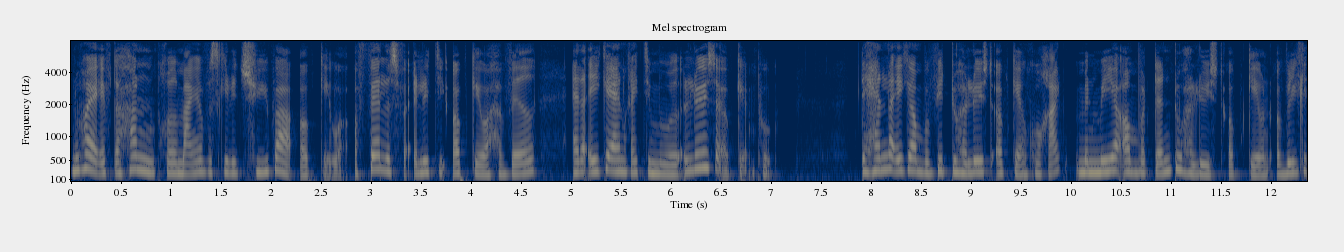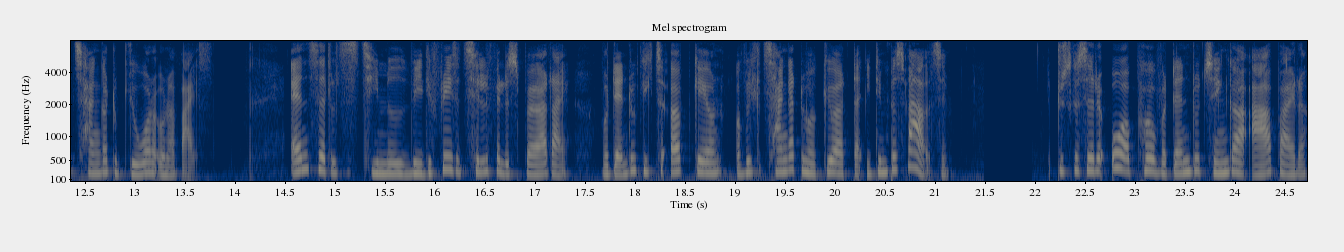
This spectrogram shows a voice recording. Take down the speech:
Nu har jeg efterhånden prøvet mange forskellige typer af opgaver, og fælles for alle de opgaver har været, at der ikke er en rigtig måde at løse opgaven på. Det handler ikke om, hvorvidt du har løst opgaven korrekt, men mere om, hvordan du har løst opgaven, og hvilke tanker du gjorde dig undervejs. Ansættelsesteamet vil i de fleste tilfælde spørge dig, hvordan du gik til opgaven, og hvilke tanker du har gjort dig i din besvarelse. Du skal sætte ord på, hvordan du tænker og arbejder,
